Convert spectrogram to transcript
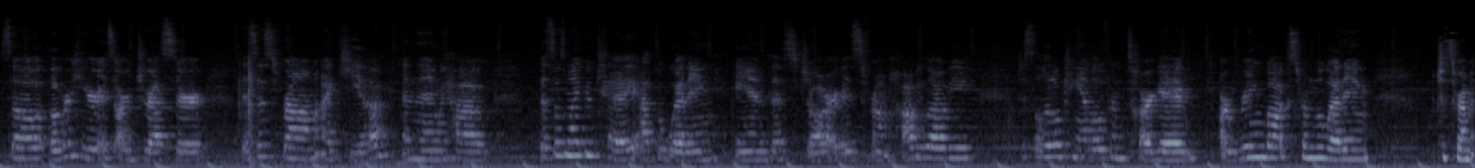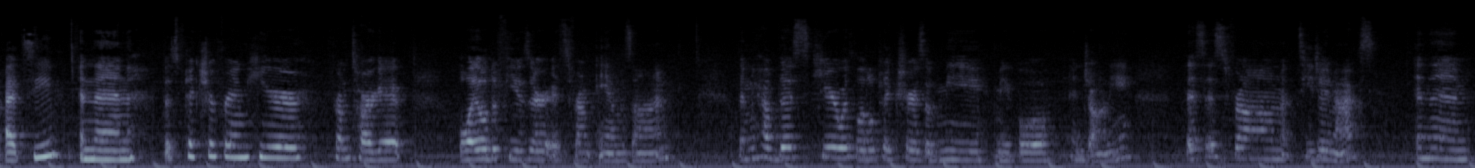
So over here is our dresser. This is from Ikea. And then we have, this was my bouquet at the wedding. And this jar is from Hobby Lobby. Just a little candle from Target. Our ring box from the wedding, which is from Etsy. And then this picture frame here from Target. Oil diffuser is from Amazon. Then we have this here with little pictures of me, Maple, and Johnny. This is from TJ Maxx. And then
